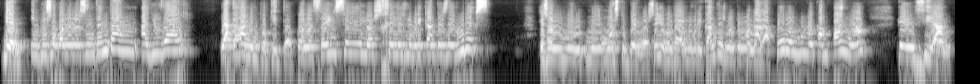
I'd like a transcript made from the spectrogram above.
Bien, incluso cuando nos intentan ayudar, la cagan un poquito. ¿Conocéis eh, los geles lubricantes de Durex? Que son muy, estupendos. ¿eh? Yo contra los lubricantes no tengo nada. Pero en una campaña que decían,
